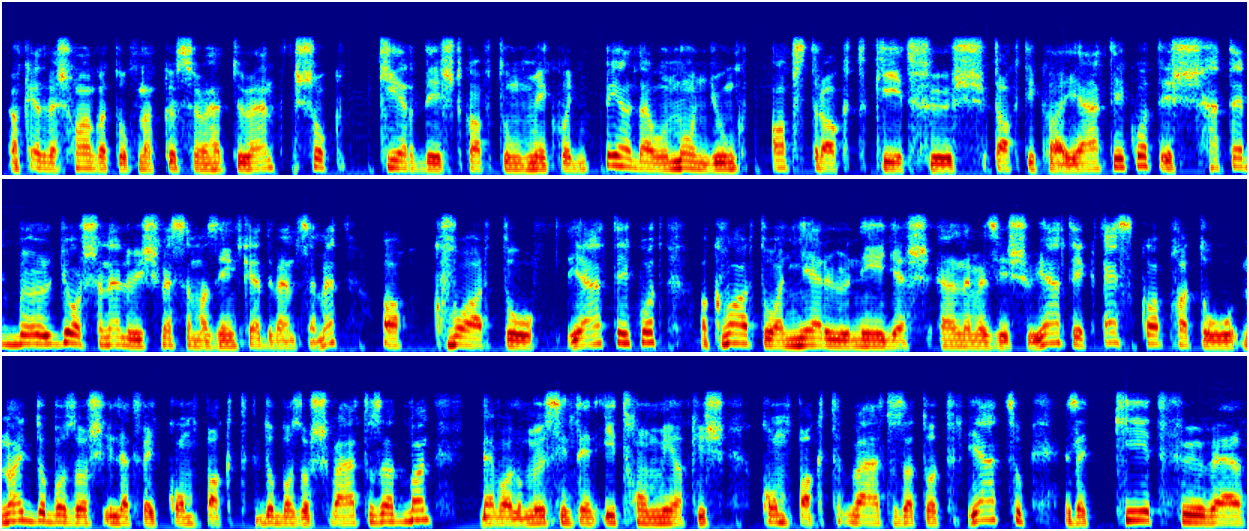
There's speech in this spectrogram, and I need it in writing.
a kedves hallgatóknak köszönhetően sok kérdést kaptunk még, hogy például mondjunk abstrakt kétfős taktikai játékot, és hát ebből gyorsan elő is veszem az én kedvencemet, a Quarto játékot. A Quarto a nyerő négyes elnevezésű játék. Ez kapható nagy dobozos, illetve egy kompakt dobozos változatban, de való őszintén itthon mi a kis kompakt változatot játszuk. Ez egy két fővel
